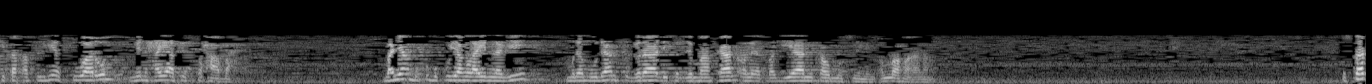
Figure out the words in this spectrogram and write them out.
kitab aslinya Suwarum min Hayatis Sahabah. Banyak buku-buku yang lain lagi Mudah-mudahan segera diterjemahkan oleh bagian kaum muslimin. Allah a'lam. Ustaz,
